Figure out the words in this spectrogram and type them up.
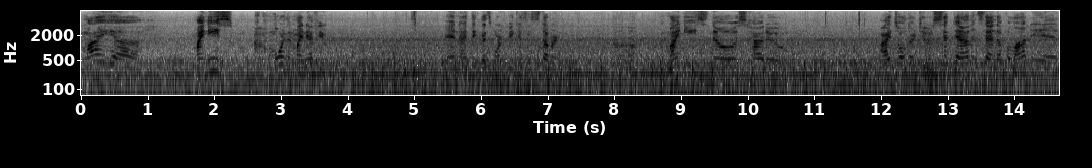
My uh, my niece more than my nephew, and I think that's more because he's stubborn. Uh, my niece knows how to. I told her to sit down and stand up a lot in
